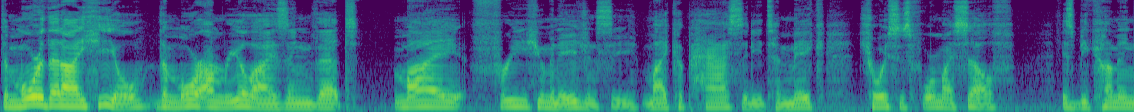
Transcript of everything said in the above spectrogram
The more that I heal, the more I'm realizing that my free human agency, my capacity to make choices for myself, is becoming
